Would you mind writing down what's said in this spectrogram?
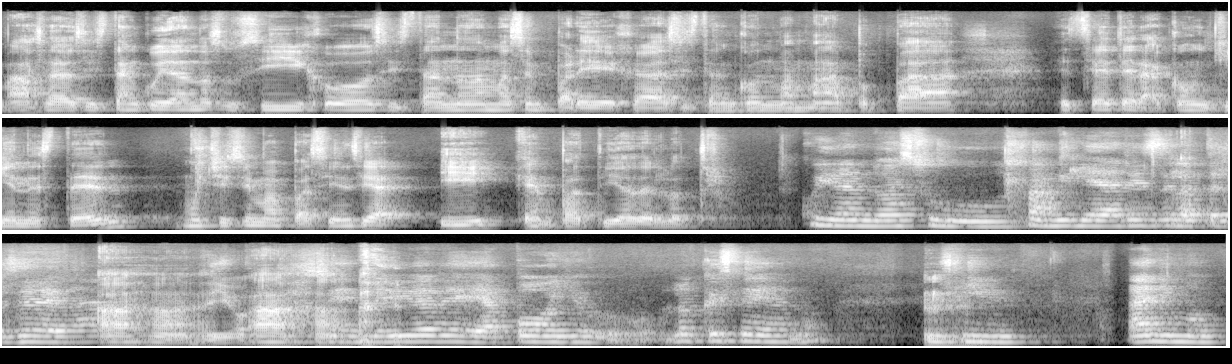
O sea, si están cuidando a sus hijos, si están nada más en pareja, si están con mamá, papá, etcétera, con quien estén, muchísima paciencia y empatía del otro. Cuidando a sus familiares de la tercera edad. Ajá, yo, ajá. En medida de apoyo, lo que sea, ¿no? Sí ánimo.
